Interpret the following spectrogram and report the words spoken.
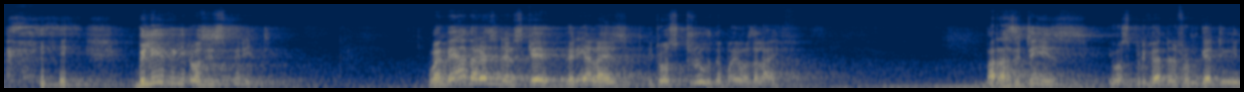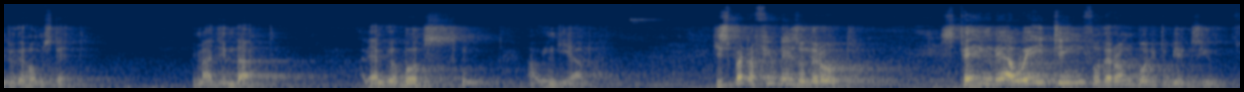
believing it was his spirit. When the other residents came, they realized it was true, the boy was alive. But as it is, he was prevented from getting into the homestead. Imagine that. Aliambiwa boss, auingie hapa. He spent a few days on the road, staying there waiting for the wrong body to be exhumed.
